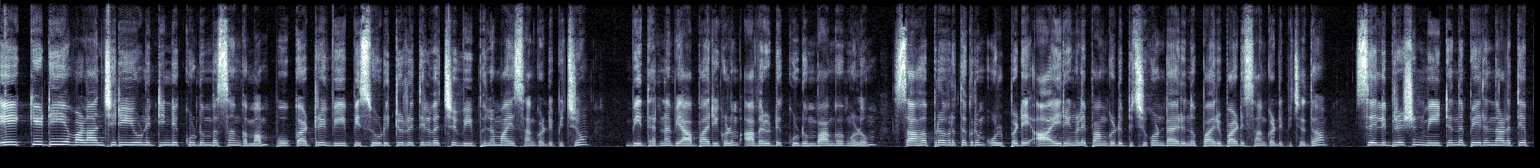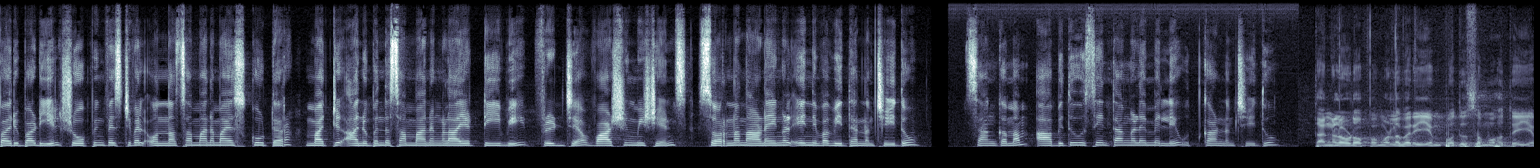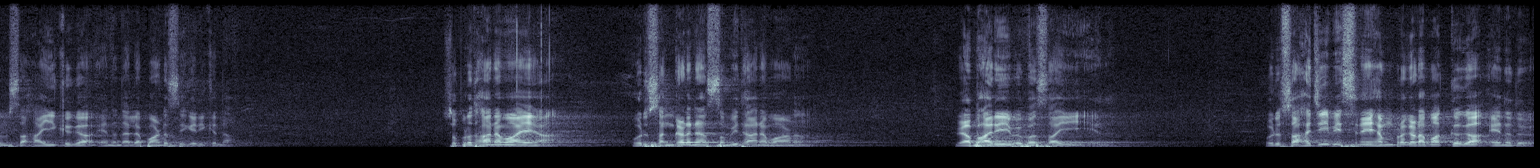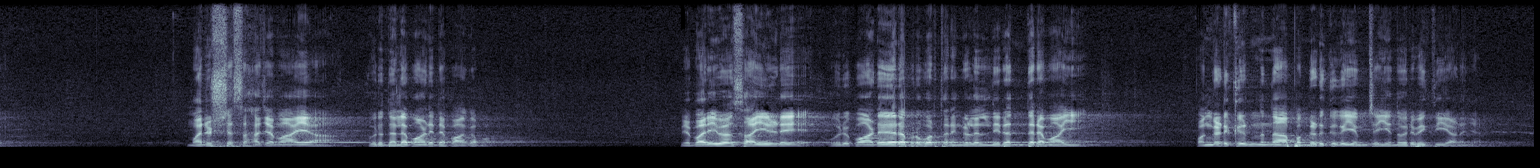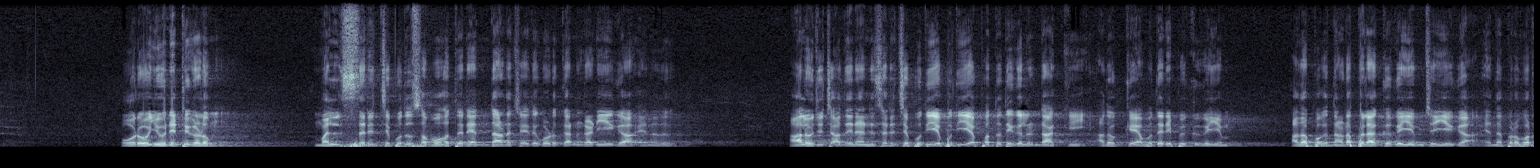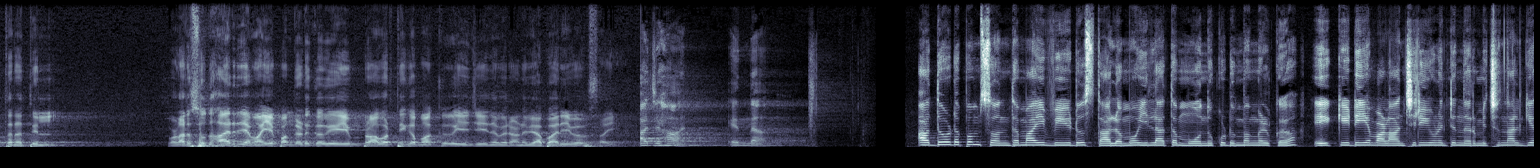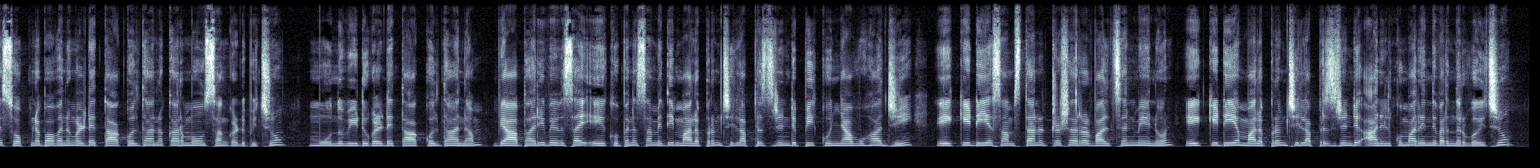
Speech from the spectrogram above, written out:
A K D A Valanchery യൂണിറ്റിന്റെ കുടുംബസംഗമം Pookatti V P സോഡിറ്റോറിയത്തിൽ വെച്ച് വിപുലമായി സംഘടിപ്പിച്ചു. വിതരണ വ്യാപാരികളും അവരുടെ കുടുംബാംഗങ്ങളും സഹപ്രവർത്തകരും ഉൾപ്പെടെ ആയിരങ്ങളെ പങ്കെടുപ്പിച്ചുകൊണ്ടായിരുന്നു പരിപാടി സംഘടിപ്പിച്ചത്. സെലിബ്രേഷൻ മീറ്റ് എന്ന പേരിൽ നടത്തിയ പരിപാടിയിൽ ഷോപ്പിംഗ് ഫെസ്റ്റിവൽ ഒന്നാം സമ്മാനമായ സ്കൂട്ടർ മറ്റ് അനുബന്ധ സമ്മാനങ്ങളായ ടി ഫ്രിഡ്ജ് വാഷിംഗ് മെഷീൻസ് സ്വർണ നാണയങ്ങൾ എന്നിവ വിതരണം ചെയ്തു. സംഗമം Abid Hussain Thangal M L A ഉദ്ഘാടനം ചെയ്തു. തങ്ങളോടൊപ്പമുള്ളവരെയും പൊതുസമൂഹത്തെയും സഹായിക്കുക എന്ന നിലപാട് സ്വീകരിക്കുന്ന സുപ്രധാനമായ ഒരു സംഘടനാ സംവിധാനമാണ് വ്യാപാരി വ്യവസായി എന്ന്. ഒരു സഹജീവി സ്നേഹം പ്രകടമാക്കുക എന്നത് മനുഷ്യ സഹജമായ ഒരു നിലപാടിന്റെ ഭാഗമാണ്. വ്യാപാരി വ്യവസായിയുടെ ഒരുപാടേറെ പ്രവർത്തനങ്ങളിൽ നിരന്തരമായി പങ്കെടുക്കുന്ന പങ്കെടുക്കുകയും ചെയ്യുന്ന ഒരു വ്യക്തിയാണ് ഞാൻ. ഓരോ യൂണിറ്റുകളും മത്സരിച്ച് പൊതുസമൂഹത്തിന് എന്താണ് ചെയ്തു കൊടുക്കാൻ കഴിയുക എന്നത് ആലോചിച്ച് അതിനനുസരിച്ച് പുതിയ പുതിയ പദ്ധതികൾ ഉണ്ടാക്കി അതൊക്കെ അവതരിപ്പിക്കുകയും അതൊക്കെ നടപ്പിലാക്കുകയും ചെയ്യുക എന്ന പ്രവർത്തനത്തിൽ വളരെ സുതാര്യമായി പങ്കെടുക്കുകയും പ്രാവർത്തികമാക്കുകയും ചെയ്യുന്നവരാണ് വ്യാപാരി വ്യവസായി. എന്ന. അതോടൊപ്പം സ്വന്തമായി വീടോ സ്ഥലമോ ഇല്ലാത്ത മൂന്ന് കുടുംബങ്ങൾക്ക് A K D A Valanchery unit നിർമ്മിച്ചു നൽകിയ സ്വപ്ന ഭവനങ്ങളുടെ താക്കോൽദാന കർമ്മവും സംഘടിപ്പിച്ചു. മൂന്ന് വീടുകളുടെ താക്കോൽദാനം വ്യാപാരി വ്യവസായി ഏകോപന സമിതി മലപ്പുറം ജില്ലാ president P Kunhavu Haji A K D A സംസ്ഥാന treasurer Valsan Menon A K D A Malappuram ജില്ലാ പ്രസിഡന്റ് അനിൽകുമാർ എന്നിവർ നിർവഹിച്ചു.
